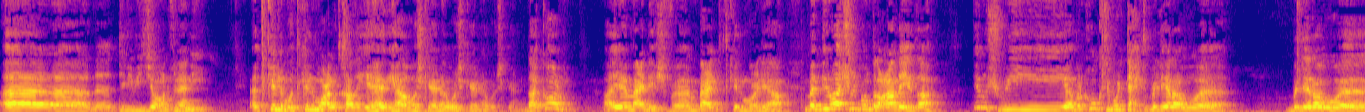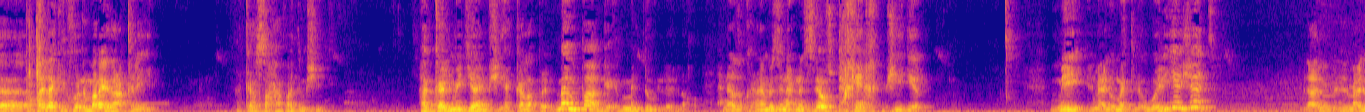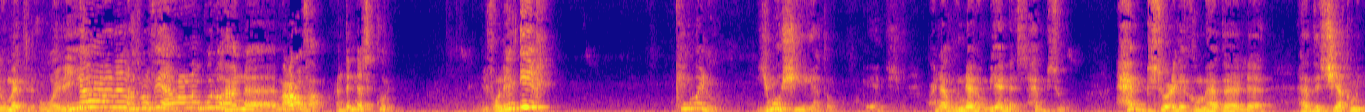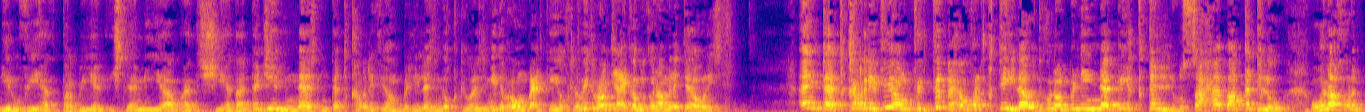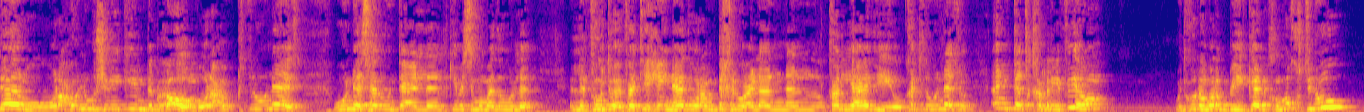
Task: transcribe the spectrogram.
آه التلفزيون الفلاني. تكلموا تكلموا على القضية هذه. ها واش كان واش كان واش كان. داكور؟ هيا معليش من بعد تكلموا عليها. ما ديروهاش البند العريضة. ديروا شوية برك اكتبوا لتحت باللي راهو باللي راهو بالك يكون مريض عقليا. هكا الصحافه تمشي. هكا الميديا يمشي هكا l'après même pas مدوا الآخر حنا دوك حنا مازلنا حنا نستناو في التحقيق باش يدير. mais المعلومات الأولية جات. المعلومات الأولية رانا نهضروا فيها رانا نقولوها معروفة عند الناس الكل. il faut les dire كاين والو. يجموش يهضروا وحنا قلنا لهم يا ناس حبسوا. حبسوا عليكم هذا هذا الشيء راكم ديروا فيه هذه التربية الإسلامية وهذا الشيء هذا. أنت تجي للناس أنت تقري فيهم باللي لازم يقتلوا لازم يذبحوا من بعد كي يقتلوا يذبحوا تلحقهم يكونوا من التيروريست أنت تقري فيهم في الذبح وفي القتيلة وتقول لهم باللي النبي قتل والصحابة قتلوا والآخر داروا وراحوا للمشركين ذبحوهم وراحوا قتلوا ناس. والناس هذو نتاع كيف يسموهم هذو الفاتحين هذو راهم دخلوا على القرية هذه وقتلوا الناس. أنت تقري فيهم وتقول لهم ربي قال لكم اقتلوا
